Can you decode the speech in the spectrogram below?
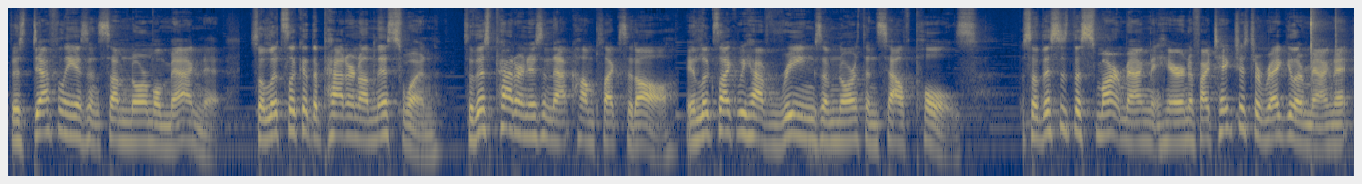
This definitely isn't some normal magnet. So let's look at the pattern on this one. So this pattern isn't that complex at all. It looks like we have rings of north and south poles. So this is the smart magnet here, and if I take just a regular magnet,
